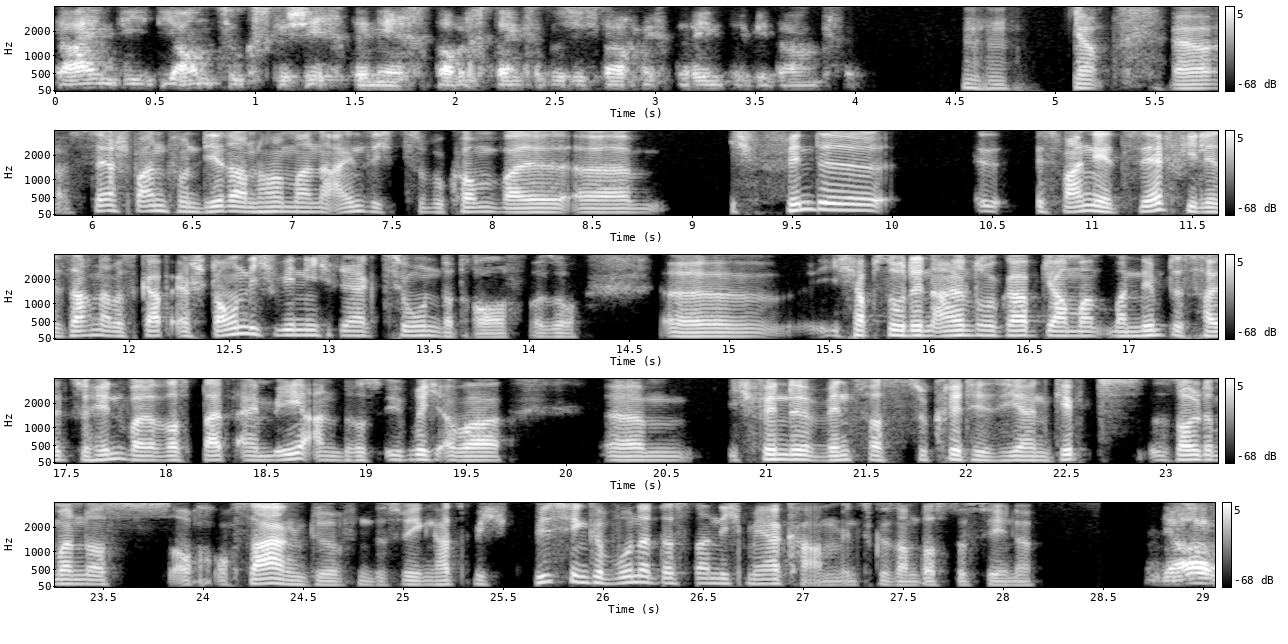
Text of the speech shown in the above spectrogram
rein die, die Anzugsgeschichte nicht. Aber ich denke, das ist auch nicht der Hintergedanke. Mhm. Ja, äh, sehr spannend von dir dann nochmal eine Einsicht zu bekommen, weil äh, ich finde, es waren jetzt sehr viele Sachen, aber es gab erstaunlich wenig Reaktionen darauf. Also äh, ich habe so den Eindruck gehabt, ja, man, man nimmt es halt so hin, weil was bleibt einem eh anderes übrig, aber ähm, ich finde, wenn es was zu kritisieren gibt, sollte man das auch, auch sagen dürfen. Deswegen hat es mich ein bisschen gewundert, dass da nicht mehr kam insgesamt aus der Szene. Ja,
